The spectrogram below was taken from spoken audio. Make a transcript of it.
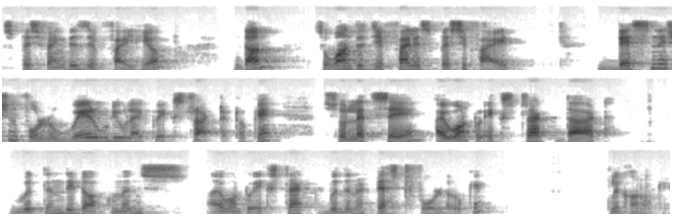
specifying the zip file here. Done. So once the zip file is specified destination folder where would you like to extract it okay? So let's say i want to extract that within the documents. I want to extract within a test folder okay? Click on ok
